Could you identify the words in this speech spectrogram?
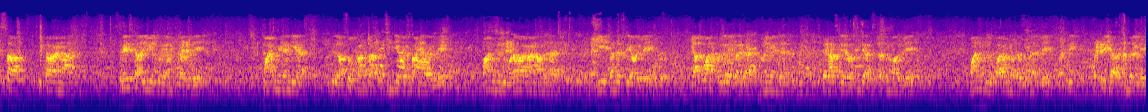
எஸ்ஆ சித்தாரனார் சிரேஷ்ட அறிவியல் துறை அமைச்சர் அவர்களே மாற்றமிடங்கிய திரு அசோக் காந்தா இந்திய விவசாயி அவர்களே மாண்புமிகு வடமாகாண ஆளுநர் ஏ சந்திரஸ்ரீ அவர்களே யாழ்ப்பாண பல்கலைக்கழக துணைவேந்தர் பேராசிரியர் வசந்தி அரசரத்னம் அவர்களே மாண்புமிகு பாராளுமன்ற உறுப்பினர்களே பத்திரி பத்திரிகையாளர் நண்பர்களே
